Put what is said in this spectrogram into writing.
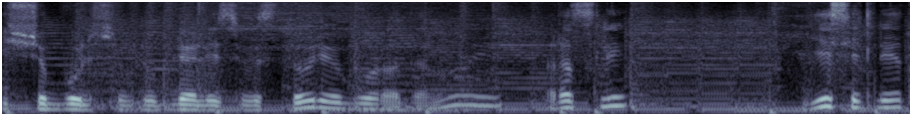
еще больше влюблялись в историю города, ну и росли. 10 лет.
